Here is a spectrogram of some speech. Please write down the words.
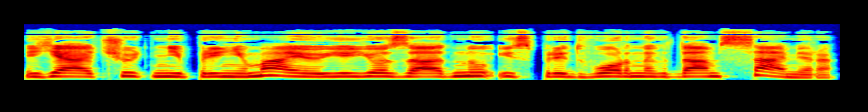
Я чуть не принимаю ее за одну из придворных дам Саммера.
